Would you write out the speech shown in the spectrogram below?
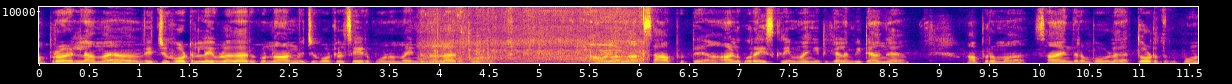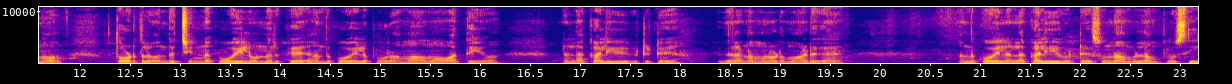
அப்புறம் இல்லாமல் வெஜ்ஜு ஹோட்டலில் இவ்வளோ தான் இருக்கும். நான்வெஜ் ஹோட்டல் சைடு போனோம்னா இன்னும் நல்லாயிருக்கும் அவ்வளோதான் சாப்பிட்டு ஆளுக்கு ஒரு ஐஸ்கிரீம் வாங்கிட்டு கிளம்பிட்டாங்க. அப்புறமா சாயந்தரம் போல் தோட்டத்துக்கு போனோம். தோட்டத்தில் வந்து சின்ன கோயில் ஒன்று இருக்குது அந்த கோயிலை பூரா மாமாவும் அத்தையும் நல்லா கழுவி விட்டுட்டு இதெல்லாம் நம்மளோட மாடுக. அந்த கோயில் நல்லா கழுவி விட்டு சுண்ணாம்பெல்லாம் பூசி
